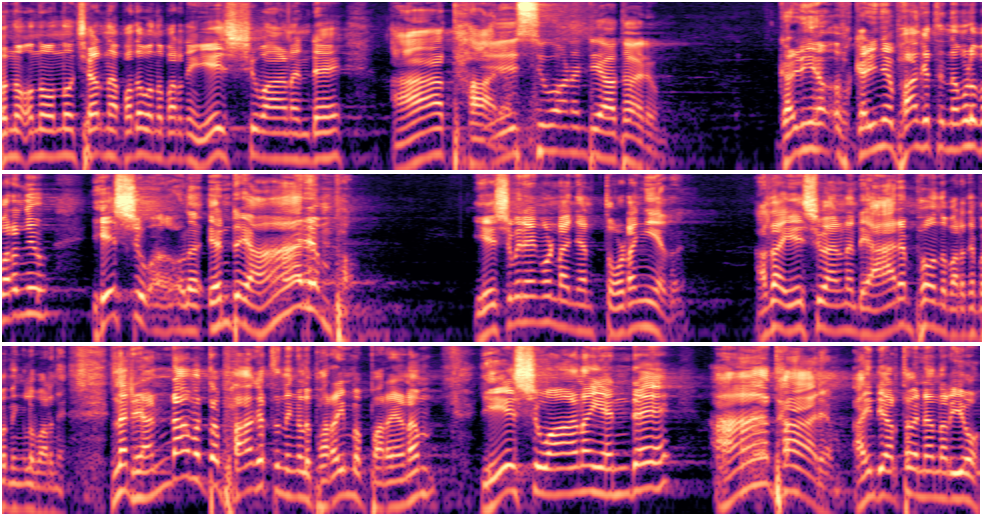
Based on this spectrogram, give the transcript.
ഒന്ന് ഒന്ന് ഒന്ന് ചേർന്ന പദം ഒന്ന് പറഞ്ഞു. യേശുവാണ് എന്റെ ആധാരം. യേശുവാണ് എന്റെ ആധാരം. കഴിഞ്ഞ കഴിഞ്ഞ ഭാഗത്ത് നമ്മൾ പറഞ്ഞു യേശുവാണ് എന്റെ ആരംഭം. യേശുവിനെ കൊണ്ടാണ് ഞാൻ തുടങ്ങിയത്. അതാ യേശുവാണ് എന്റെ ആരംഭം എന്ന് പറഞ്ഞപ്പോൾ നിങ്ങൾ പറഞ്ഞു. എന്നാൽ രണ്ടാമത്തെ ഭാഗത്ത് നിങ്ങൾ പറയുമ്പോൾ പറയണം യേശുവാണ് എന്റെ ആധാരം. അതിന്റെ അർത്ഥം എന്നാണെന്നറിയോ?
